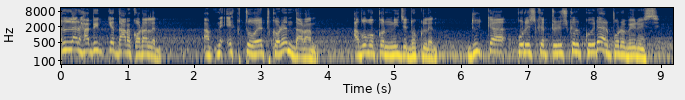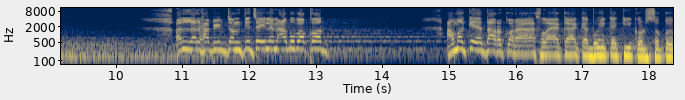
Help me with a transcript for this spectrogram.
আল্লাহর হাবিবকে দাঁড় করালেন। আপনি একটু ওয়েট করেন, দাঁড়ান। আবু বকর নিজে ঢুকলেন। ঢুকা পরিষ্কার টরিষ্কার কইরা এরপরে বেরোইছে আল্লাহর হাবিব জানতে চাইলেন আবু বকর আমাকে দাঁড় করা রাখলা একা একা ঢুইকা কি করছ? কই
